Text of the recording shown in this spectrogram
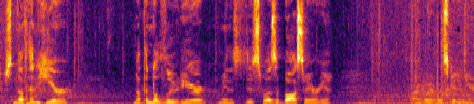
There's nothing here? Nothing to loot here? I mean, this, this was a boss area. Let's get in here.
